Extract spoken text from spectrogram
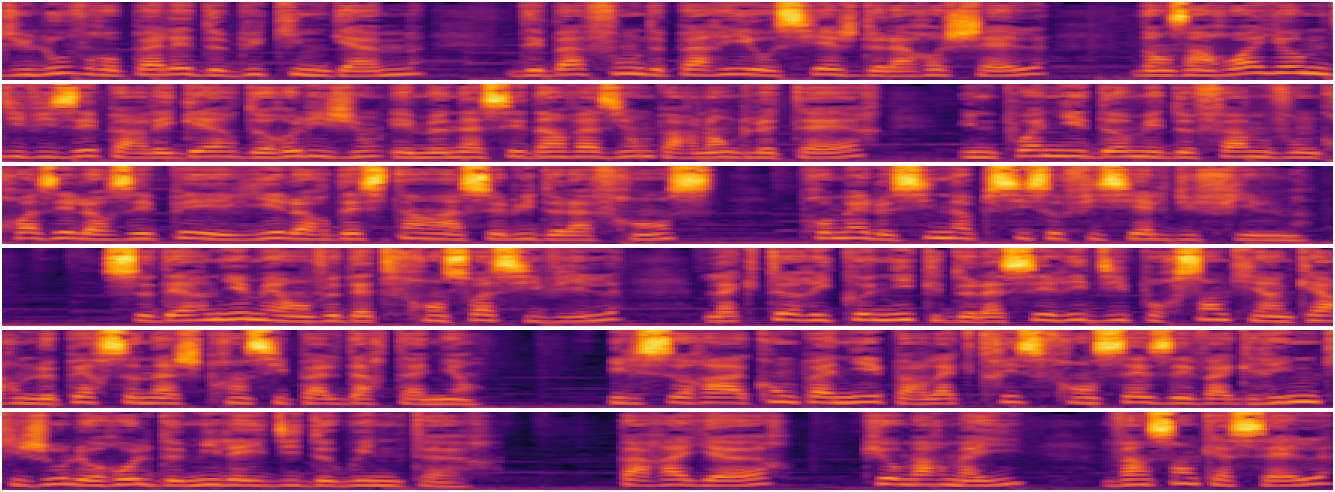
du Louvre au palais de Buckingham, des bas-fonds de Paris au siège de La Rochelle, dans un royaume divisé par les guerres de religion et menacé d'invasion par l'Angleterre, une poignée d'hommes et de femmes vont croiser leurs épées et lier leur destin à celui de la France, promet le synopsis officiel du film. Ce dernier met en vedette François Civil, l'acteur iconique de la série 10% qui incarne le personnage principal d'Artagnan. Il sera accompagné par l'actrice française Eva Green qui joue le rôle de Milady de Winter. Par ailleurs, Pio Marmaille, Vincent Cassel,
